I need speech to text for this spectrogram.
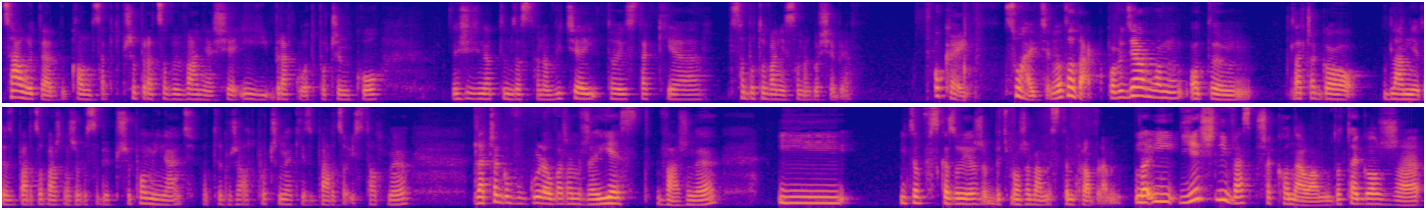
cały ten koncept przepracowywania się i braku odpoczynku, jeśli się nad tym zastanowicie, to jest takie sabotowanie samego siebie. Okej, okay. słuchajcie, no to tak, powiedziałam Wam o tym, dlaczego dla mnie to jest bardzo ważne, żeby sobie przypominać o tym, że odpoczynek jest bardzo istotny. Dlaczego w ogóle uważam, że jest ważny i, i co wskazuje, że być może mamy z tym problem. No i jeśli Was przekonałam do tego, że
